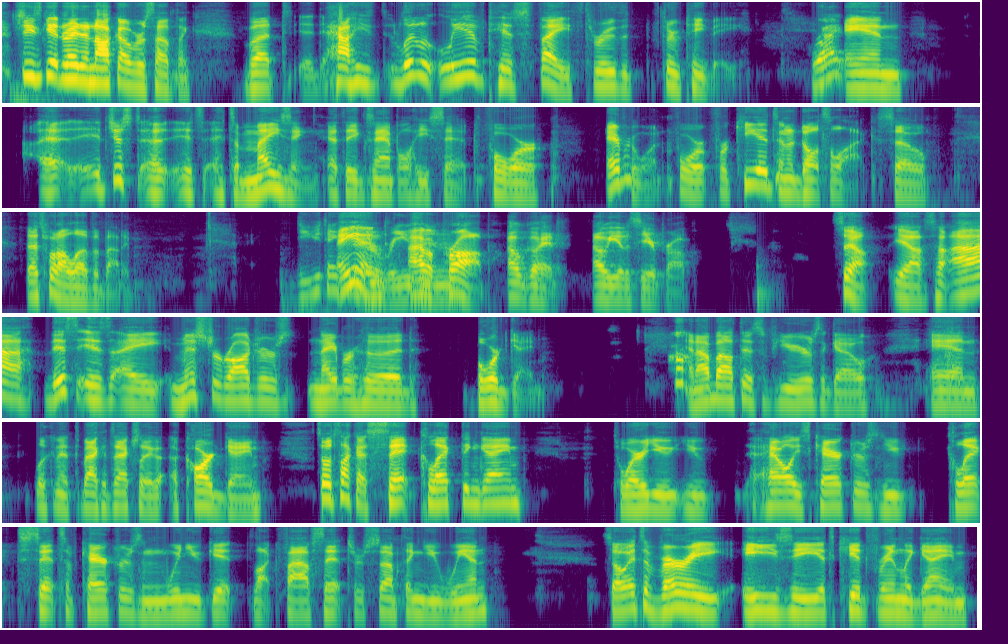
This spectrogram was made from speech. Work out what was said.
She's getting ready to knock over something. But how he lived his faith through the through TV, right? And uh, it just uh, it's it's amazing at the example he set for everyone, for for kids and adults alike. So that's what I love about him. Do you think and reason... I have a prop. Oh, go ahead. Oh, you have to see your prop. So yeah, so I this is a Mister Rogers neighborhood board game, and I bought this a few years ago. And looking at the back, it's actually a, a card game. So it's like a set collecting game, to where you you have all these characters and you collect sets of characters, and when you get like five sets or something, you win. So it's a very easy, it's kid friendly game,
